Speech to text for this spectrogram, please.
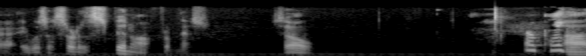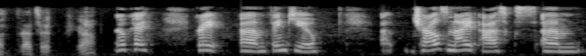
uh, it was a sort of spin-off from this. So okay, uh, that's it. Yeah. Okay, great. Um, thank you. Uh, Charles Knight asks, um,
